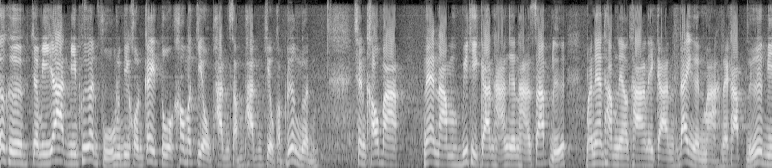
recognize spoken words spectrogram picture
ก็คือจะมีญาติมีเพื่อนฝูงหรือมีคนใกล้ตัวเข้ามาเกี่ยวพันสัมพันธ์เกี่ยวกับเรื่องเงิน เช่นเข้ามาแนะนำวิธีการหาเงินหาทรัพย์ หรือมาแนะนำแนวทางในการได้เงินมานะครับ หรือมี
